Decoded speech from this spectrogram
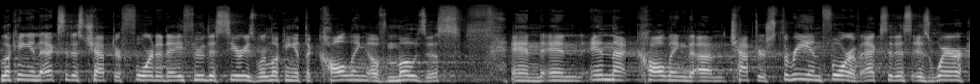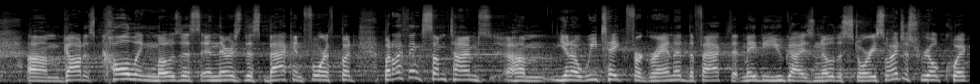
looking in Exodus chapter 4 today. Through this series, we're looking at the calling of Moses. And, and in that calling, um, chapters 3 and 4 of Exodus is where um, God is calling Moses, and there's this back and forth. But, but I think sometimes, um, you know, we take for granted the fact that maybe you guys know the story. So, I just real quick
